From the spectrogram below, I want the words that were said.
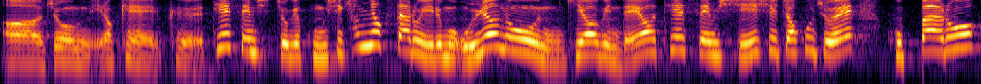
어, 좀 이렇게 그 TSMC 쪽에 공식 협력사로 이름을 올려놓은 기업인데요. TSMC 실적 호조에 곧바로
